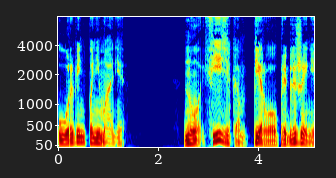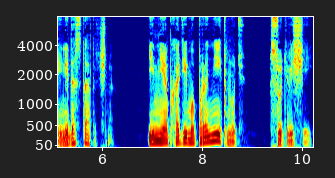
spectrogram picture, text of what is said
уровень понимания. Но физикам первого приближения недостаточно. Им необходимо проникнуть в суть вещей.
